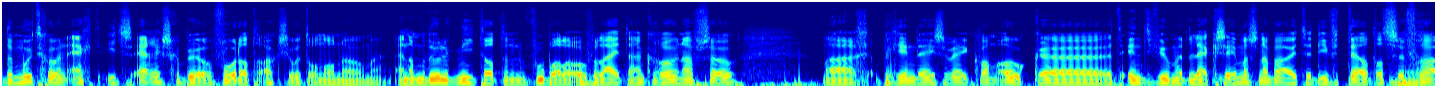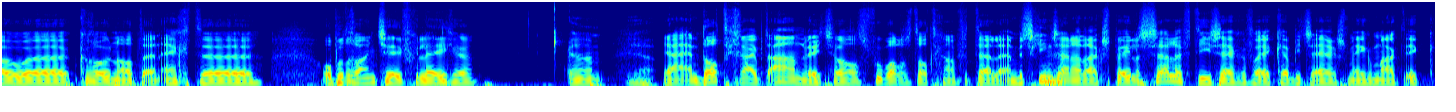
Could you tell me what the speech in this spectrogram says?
er moet gewoon echt iets ergs gebeuren voordat er actie wordt ondernomen. En dan bedoel ik niet dat een voetballer overlijdt aan corona of zo. Maar begin deze week kwam ook eh, het interview met Lex Immers naar buiten. Die vertelt dat zijn vrouw eh, corona had en echt eh, op het randje heeft gelegen. Ehm, ja. ja, en dat grijpt aan, weet je wel, als voetballers dat gaan vertellen. En misschien Ja. zijn er daar spelers zelf die zeggen van... ik heb iets ergs meegemaakt, ik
